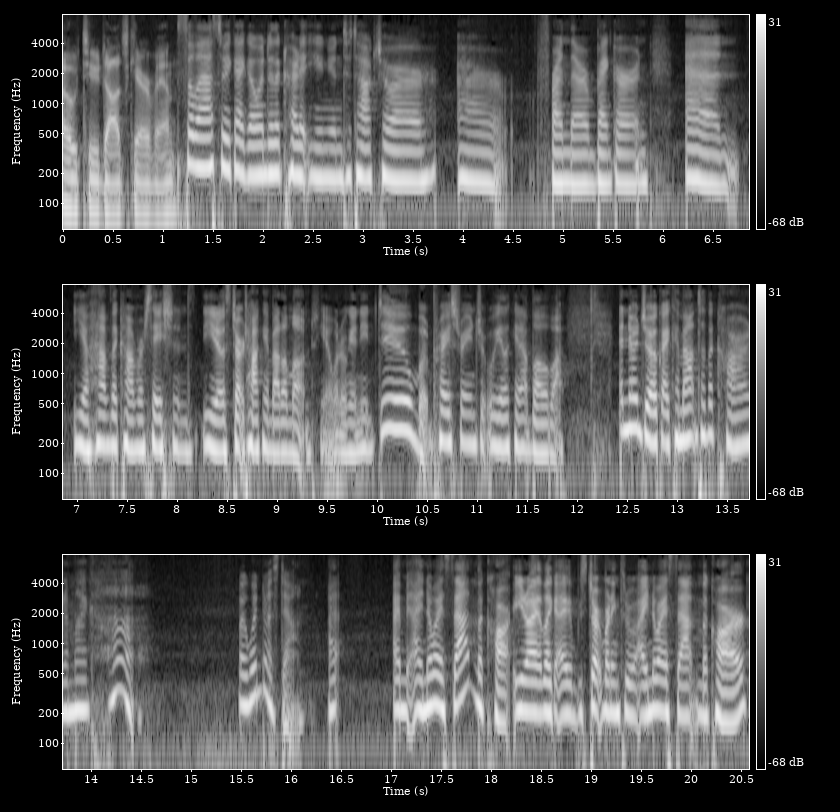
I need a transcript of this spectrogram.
O2 Dodge Caravan. So last week, I go into the credit union to talk to our our friend there, banker, and and you know have the conversation. You know, start talking about a loan. You know, what are we going to need to do? What price range are we looking at? Blah blah blah. And no joke, I come out to the car and I'm like, huh, my window's down. I I mean, I know I sat in the car. You know, I like I start running through. I know I sat in the car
